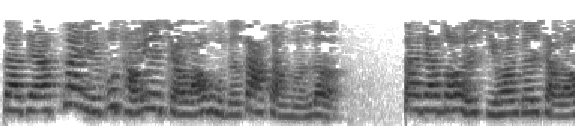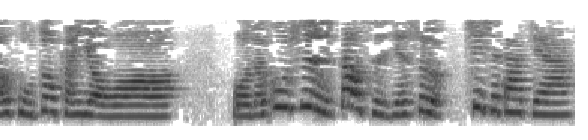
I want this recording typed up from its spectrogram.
大家再也不讨厌小老虎的大嗓门了。大家都很喜欢跟小老虎做朋友哦。我的故事到此结束，谢谢大家。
